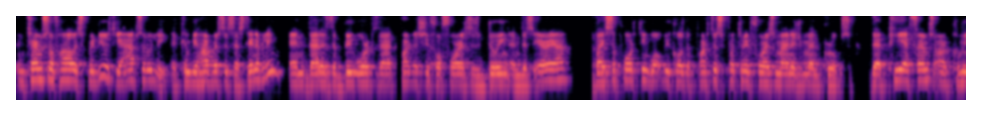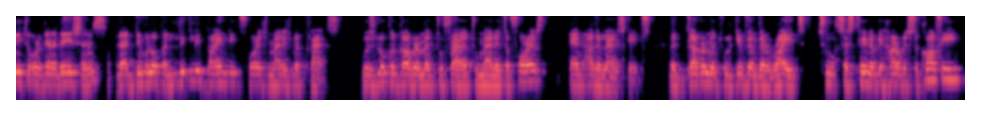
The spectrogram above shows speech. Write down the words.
In terms of how it's produced, yeah, absolutely. It can be harvested sustainably. And that is the big work that Partnership for Forests is doing in this area by supporting what we call the participatory forest management groups. The PFMs are community organizations that develop a legally binding forest management plans with local government to, to manage the forest and other landscapes. The government will give them the right to sustainably harvest the coffee,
